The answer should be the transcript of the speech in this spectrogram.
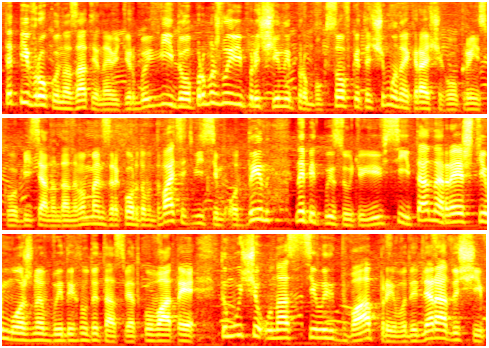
Та півроку назад я навіть робив відео про можливі причини пробуксовки та чому найкращого українського бійця на даний момент з рекордом 28-1 не підписують у UFC. Та нарешті можна видихнути та святкувати, тому що у нас цілих два приводи для радощів.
